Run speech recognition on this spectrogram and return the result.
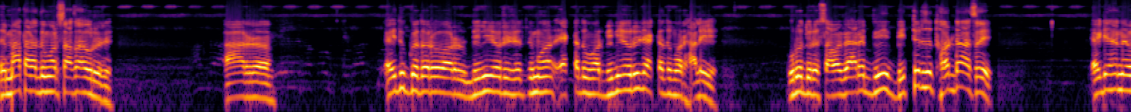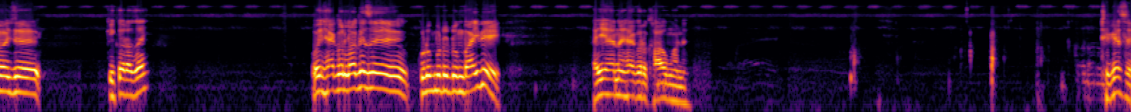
এই মাথাটা তোমার চাচা হরি রে। আর, এই দুঃখ ধরো আর বিবি হরি রে তোমার একটা তোমার বিবি হরি রে, একটা তোমার হালি রে। উড়ো দূরে স্বাভাবিক আরে ভিতরের যে থরটা আছে এইখানে ওই যে কি করা যায়? ওই হ্যাগো লগে যে কুটুম্ব টুটুম পাইবে এইখানে হ্যাগোর খাও মানে। ঠিক আছে?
